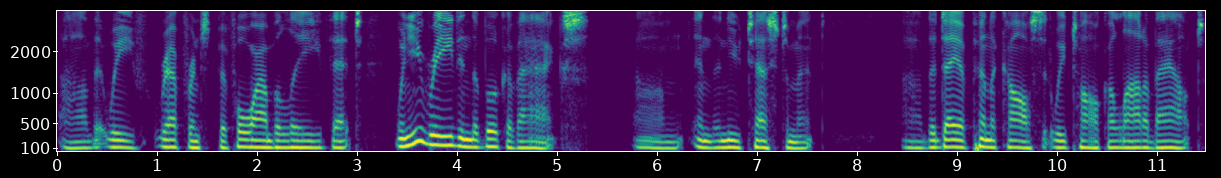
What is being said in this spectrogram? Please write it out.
uh, that we've referenced before. I believe that when you read in the Book of Acts um, in the New Testament, uh, the day of Pentecost that we talk a lot about,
